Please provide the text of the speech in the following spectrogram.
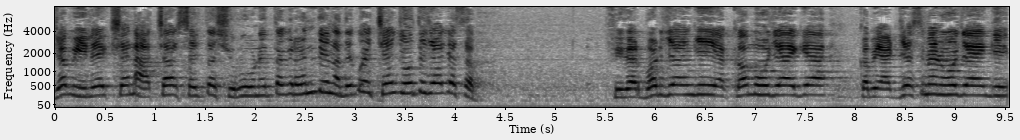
जब इलेक्शन आचार संहिता शुरू होने तक रहने देना देखो ये चेंज होते जाएगा सब। फिगर बढ़ जाएँगी या कम हो जाएगा कभी एडजस्टमेंट हो जाएँगी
